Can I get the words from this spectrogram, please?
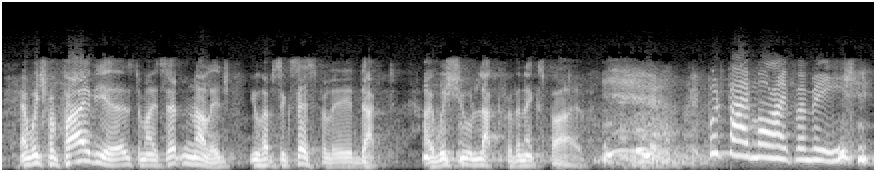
and which for five years, to my certain knowledge, you have successfully ducked. I wish you luck for the next five. Put five more on it for me.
